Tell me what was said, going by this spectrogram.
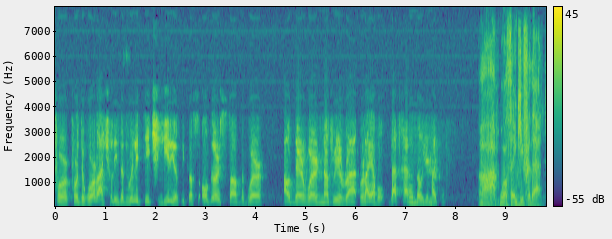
for for the world actually that really teach videos because all the other stuff that were out there were not really reliable. That's how I know you, Michael. Ah, well, thank you for that.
